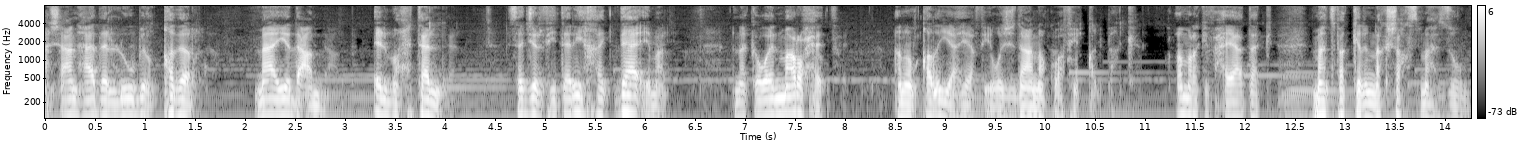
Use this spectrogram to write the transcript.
عشان هذا اللوب القذر ما يدعم المحتل. سجل في تاريخك دائما. أنك وين ما رحت أن القضية هي في وجدانك وفي قلبك. عمرك في حياتك ما تفكر أنك شخص مهزوم.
